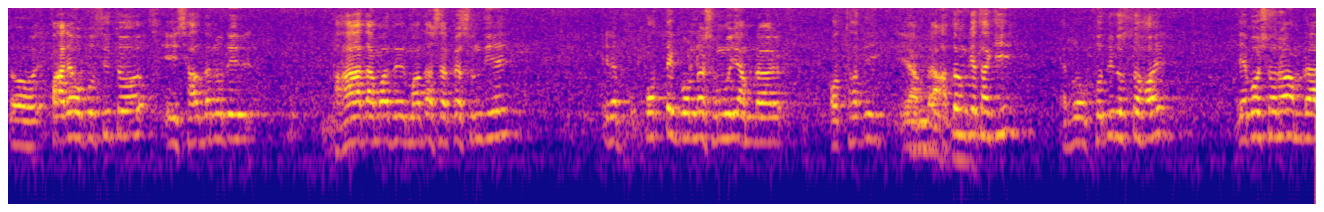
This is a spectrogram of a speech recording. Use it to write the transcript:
তো পারে অবস্থিত এই সালদা নদীর ভাত আমাদের মাদ্রাসার পেছন দিয়ে। এটা প্রত্যেক বন্যার সময় আমরা অত্যাধিক আমরা আতঙ্কে থাকি এবং ক্ষতিগ্রস্ত হয়। এবছরও আমরা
